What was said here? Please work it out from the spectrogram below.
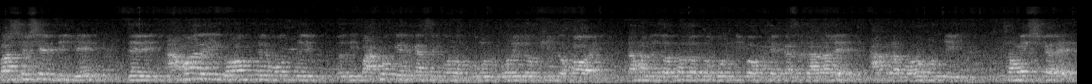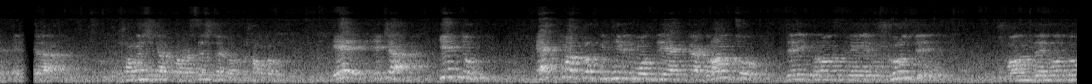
বা শেষের দিকে যে আমার এই গ্রন্থের মধ্যে যদি পাঠকের কাছে কোনো ভুল পরিলক্ষিত হয় তাহলে যথাযথ কর্তৃপক্ষের কাছে জানালে আমরা পরবর্তী সংস্কারে এটা সংস্কার করার চেষ্টা করব এ এটা কিন্তু একমাত্র পৃথিবীর মধ্যে একটা গ্রন্থ যেই গ্রন্থের শুরুতে সন্দেহ তো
